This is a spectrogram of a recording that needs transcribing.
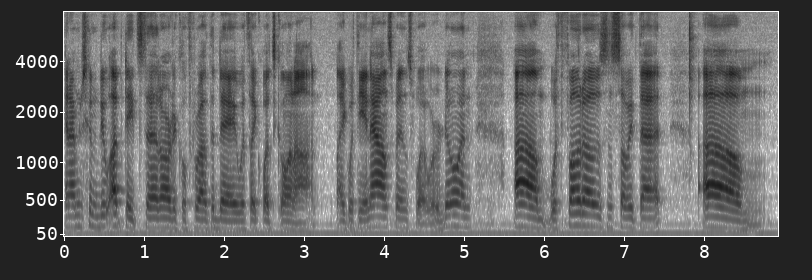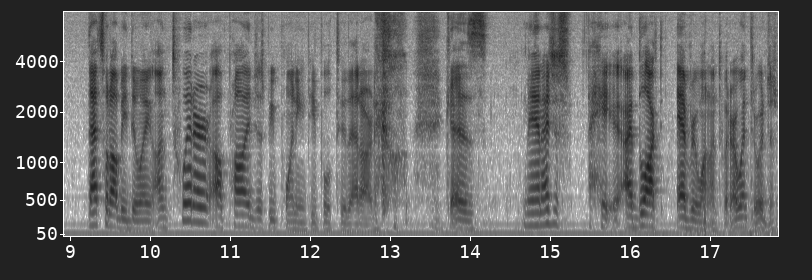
and I'm just gonna do updates to that article throughout the day with like what's going on, like with the announcements, what we're doing, um, with photos and stuff like that. Um, that's what I'll be doing on Twitter. I'll probably just be pointing people to that article, because, man, I just I hate. I blocked everyone on Twitter. I went through and just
